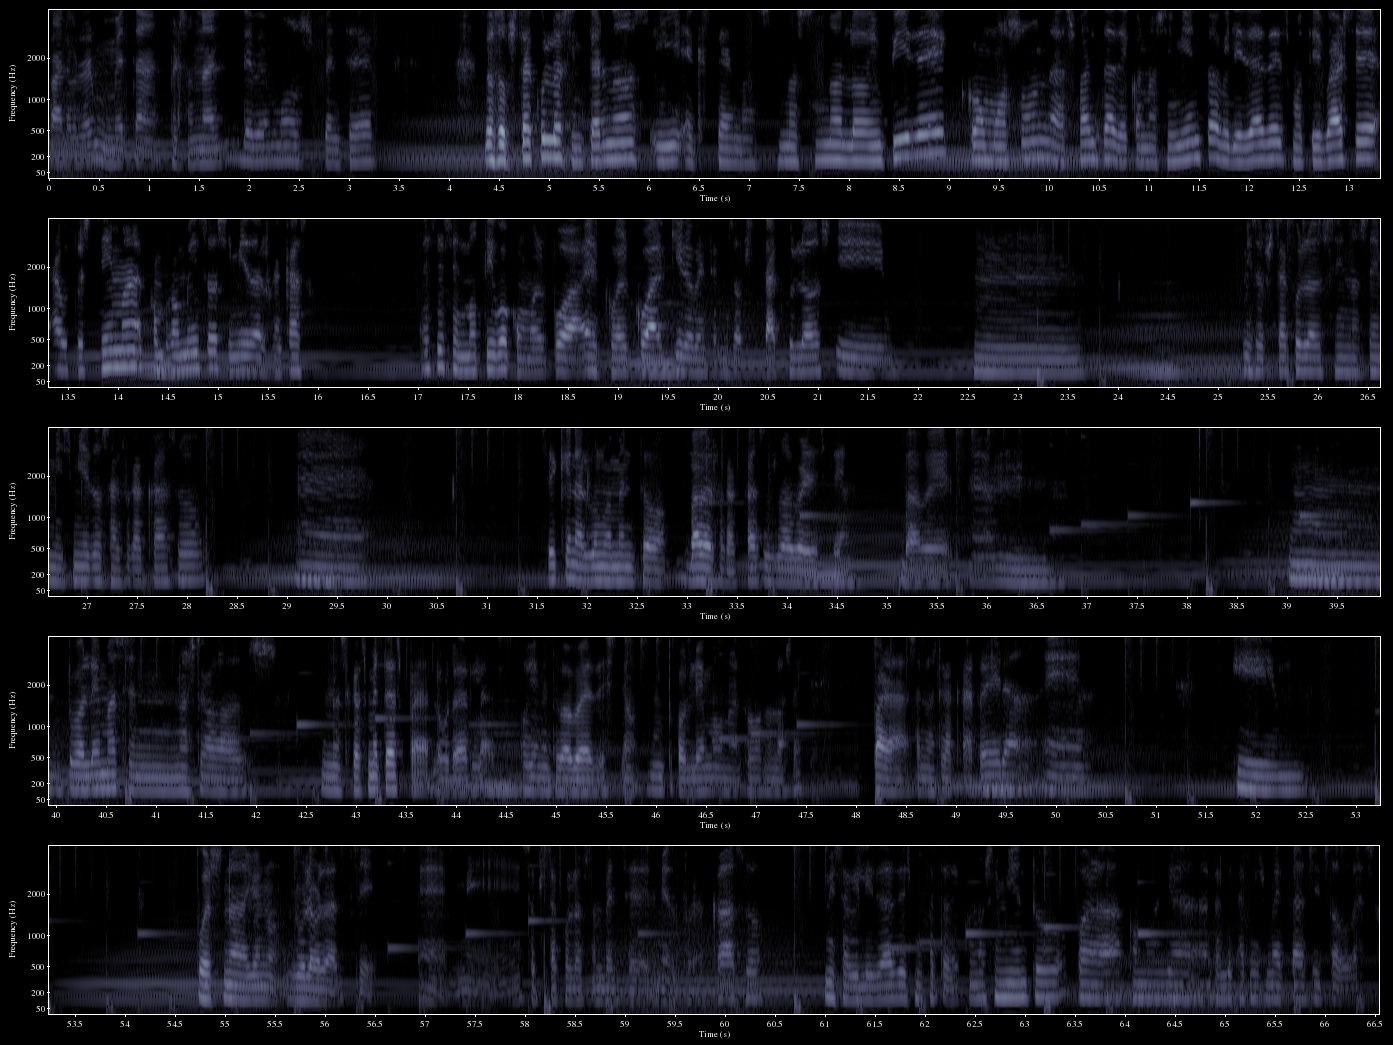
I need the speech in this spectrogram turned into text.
para lograr mi meta personal debemos vencer los obstáculos internos y externos. Nos, nos lo impide como son las faltas de conocimiento, habilidades, motivarse, autoestima, compromisos y miedo al fracaso. Ese es el motivo como el, el, el cual quiero vencer mis obstáculos y mmm, mis obstáculos y no sé, mis miedos al fracaso. Eh, sé que en algún momento va a haber fracasos, va a haber este, va a haber um, problemas en nuestros nuestras metas para lograrlas. Obviamente va a haber este, un problema, un error, no lo sé, para hacer nuestra carrera. Eh, y pues nada, yo no, yo la verdad sí, eh, mis obstáculos son vencer el miedo al fracaso, mis habilidades, mi falta de conocimiento para como ya realizar mis metas y todo eso.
